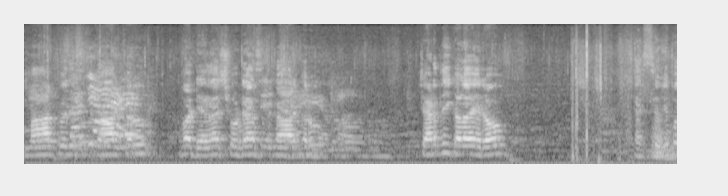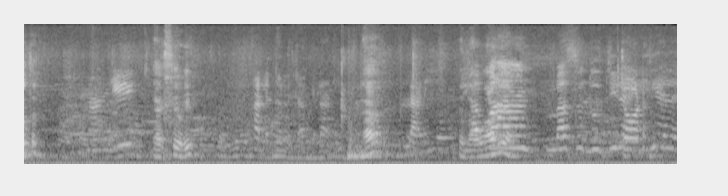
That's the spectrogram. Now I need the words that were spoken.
ਮਾਂ ਪਿਓ ਦਾ ਸਤਿਕਾਰ ਕਰੋ ਵੱਡਿਆਂ ਦਾ ਛੋਟਿਆਂ ਦਾ ਸਤਿਕਾਰ ਕਰੋ ਚੜ੍ਹਦੀ ਕਲਾ ਇਹ ਰਹੋ। ਐਕਸੇ ਹੋ ਗਈ ਪੁੱਤ? ਐਕਸੇ ਹੋ ਗਈ? ਹਾਂ? ਤੇ ਲਾਓ ਆ ਗਿਆ ਬਸ ਦੂਜੀ ਲੋਟ ਹੀ ਲੈ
